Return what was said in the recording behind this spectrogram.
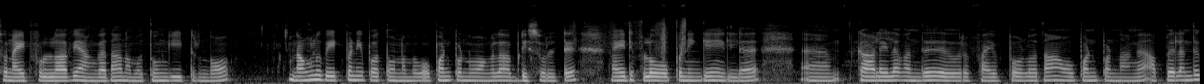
ஸோ நைட் ஃபுல்லாகவே அங்கே தான் நம்ம தூங்கிட்டு இருந்தோம். நாங்களும் வெயிட் பண்ணி பார்த்தோம். நம்ம ஓப்பன் பண்ணுவாங்களா அப்படி சொல்லிட்டு. நைட்டு ஃபுல்லாக ஓப்பனிங்கே இல்லை. காலையில் வந்து ஒரு ஃபைவ் போல் தான் ஓப்பன் பண்ணாங்க. அப்போலேருந்து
